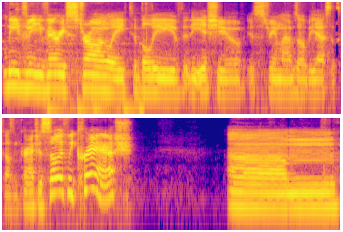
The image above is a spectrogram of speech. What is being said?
leads me very strongly to believe that the issue is Streamlabs OBS that's causing crashes. So if we crash, um,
